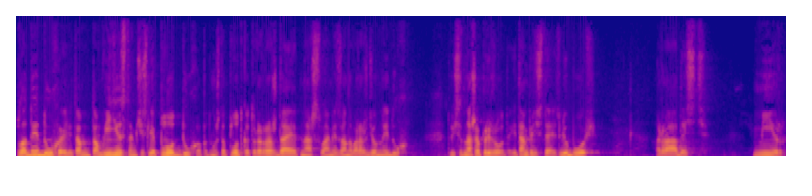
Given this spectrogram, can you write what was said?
плоды Духа, или там, там в единственном числе плод Духа, потому что плод, который рождает наш с вами заново рожденный Дух. То есть это наша природа. И там перечисляется любовь, радость, мир,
